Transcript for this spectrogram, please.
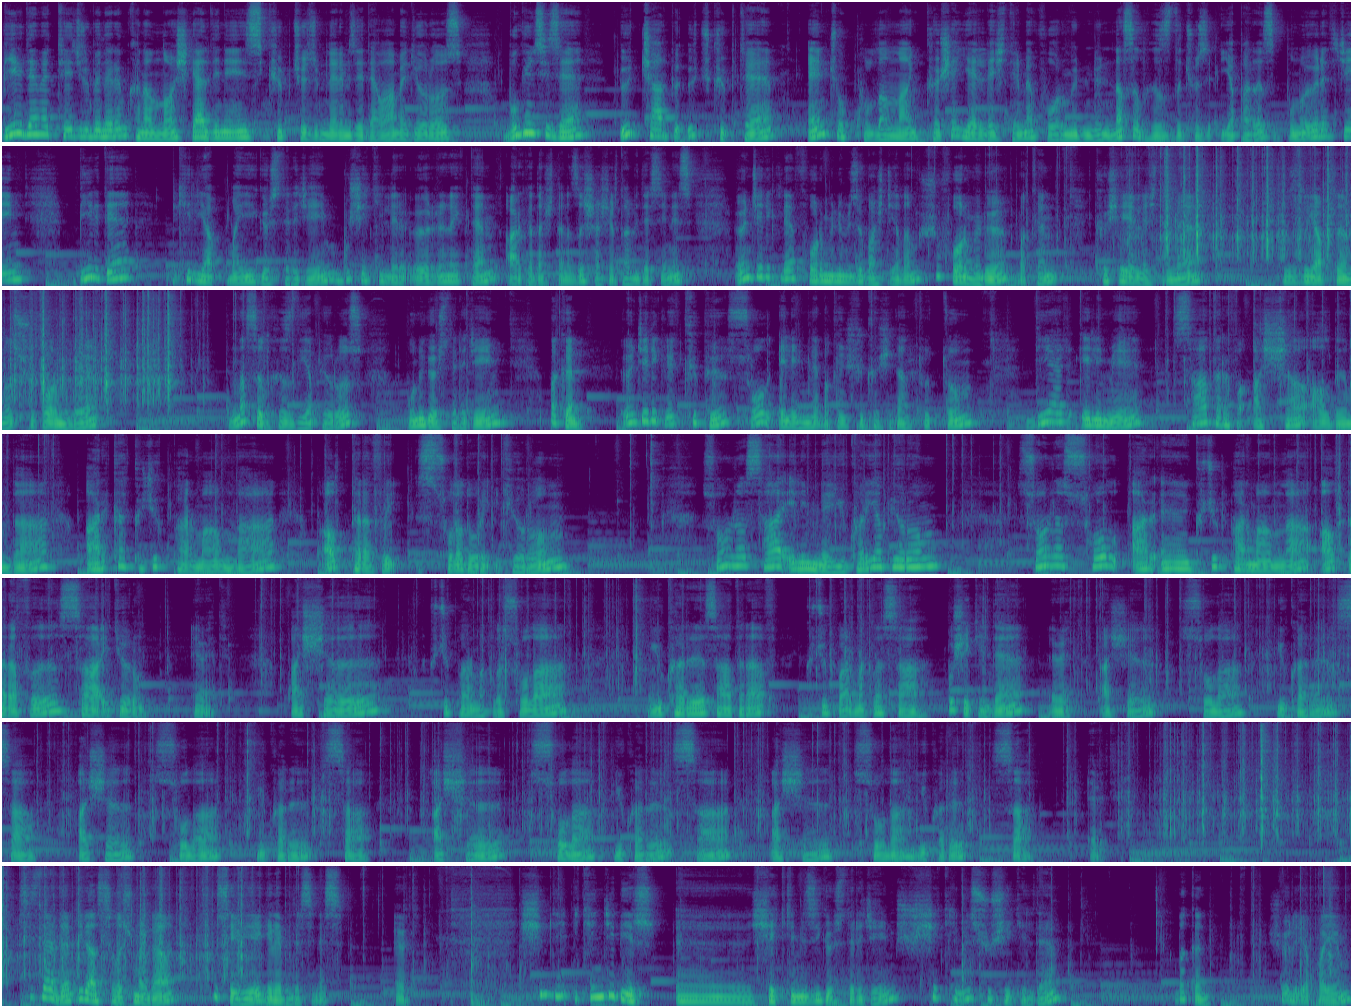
Bir Demet Tecrübelerim kanalına hoş geldiniz. Küp çözümlerimize devam ediyoruz. Bugün size 3x3 küpte en çok kullanılan köşe yerleştirme formülünü nasıl hızlı çöz yaparız bunu öğreteceğim. Bir de şekil yapmayı göstereceğim. Bu şekilleri öğrenerekten arkadaşlarınızı şaşırtabilirsiniz. Öncelikle formülümüzü başlayalım. Şu formülü bakın köşe yerleştirme hızlı yaptığımız şu formülü nasıl hızlı yapıyoruz bunu göstereceğim. Bakın öncelikle küpü sol elimle bakın şu köşeden tuttum. Diğer elimi sağ tarafı aşağı aldığımda arka küçük parmağımla alt tarafı sola doğru itiyorum. Sonra sağ elimle yukarı yapıyorum. Sonra sol ar- e, küçük parmağımla alt tarafı sağa itiyorum. Evet. Aşağı küçük parmakla sola, yukarı sağ taraf, küçük parmakla sağ. Bu şekilde evet aşağı, sola, yukarı, sağ. Aşağı, sola, yukarı, sağ. Aşağı, sola, yukarı, sağ. Aşağı, sola, yukarı, sağ. Evet. Sizler de biraz çalışmayla bu seviyeye gelebilirsiniz. Evet. Şimdi ikinci bir eee, şeklimizi göstereceğim. Şeklimiz şu şekilde. Bakın şöyle yapayım.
